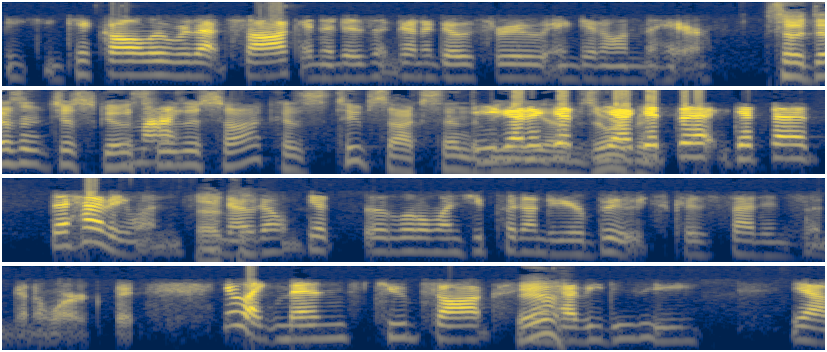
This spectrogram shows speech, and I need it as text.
he can kick all over that sock and it isn't going to go through and get on the hair. So it doesn't just go through the sock because tube socks tend to you be gotta get, absorbent. Yeah, get that get that the heavy ones. Okay. You know, don't get the little ones you put under your boots because that isn't going to work. But you know, like men's tube socks, you know, heavy duty. Yeah,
